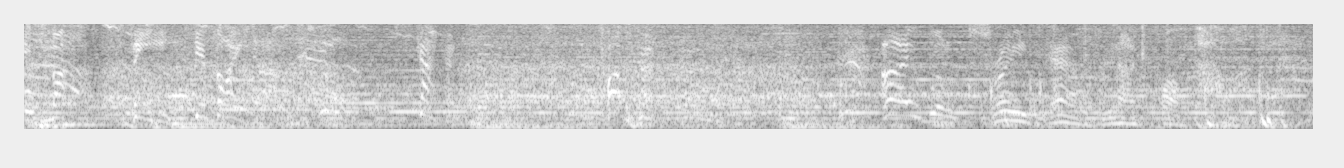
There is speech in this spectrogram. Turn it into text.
They must be divided, scattered, conquered. I will trade their blood for power.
